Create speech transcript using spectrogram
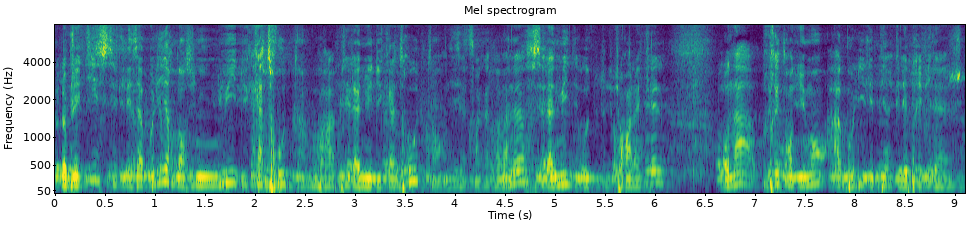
L'objectif, c'est de les abolir dans une nuit du 4 août. Vous vous rappelez la nuit du 4 août, en 1789, c'est la nuit durant laquelle on a prétendument aboli les privilèges.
